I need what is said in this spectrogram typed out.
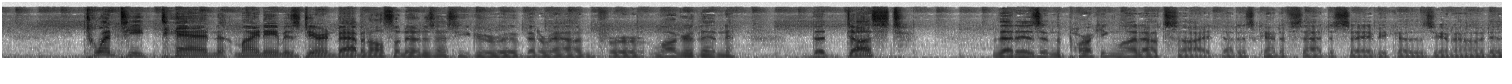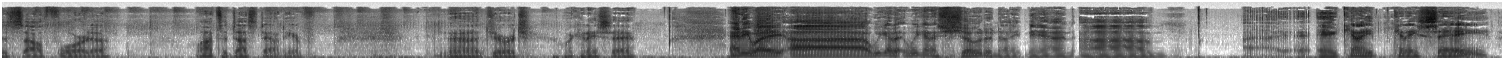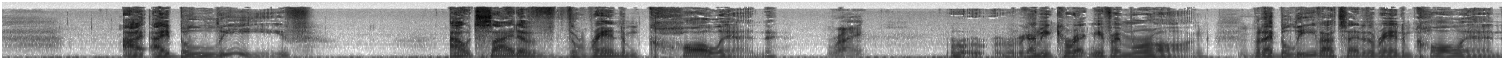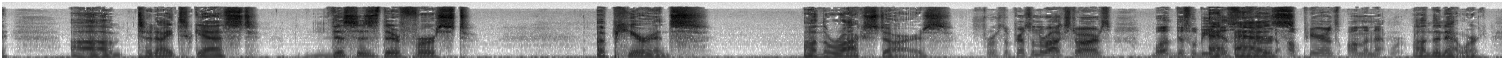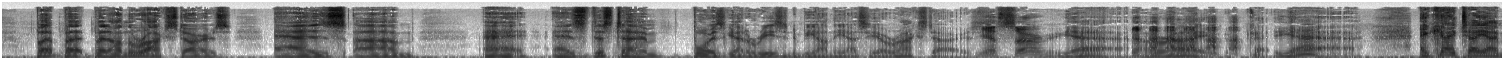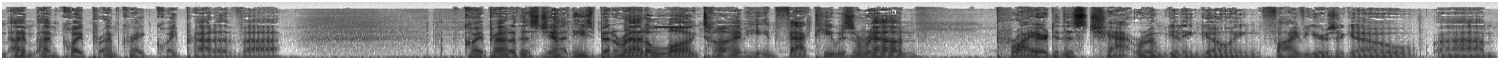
2010. My name is Darren Babin, also known as SE Guru. Been around for longer than the dust that is in the parking lot outside. That is kind of sad to say because, you know, it is South Florida. Lots of dust down here. Uh, George, what can I say? Anyway, uh, we got a, we got a show tonight, man. Um, and can I can I say, I I believe outside of the random call in, Right. I mean, correct me if I'm wrong, but I believe outside of the random call in, um, tonight's guest, this is their first appearance on the Rock Stars First appearance on the Rock Stars, but this will be his as- third appearance on the network. on the network, but but but on the Rock Stars as um as this time boys got a reason to be on the SEO Rock Stars. Yes, sir. Yeah. All right. Okay, Yeah. And can I tell you, I'm I'm I'm quite pr- I'm quite quite proud of uh, quite proud of this gent. He's been around a long time. He, in fact, he was around prior to this chat room getting going five years ago. Um,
